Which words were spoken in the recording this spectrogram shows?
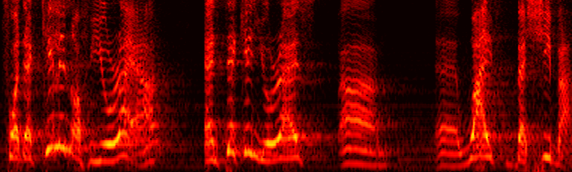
for the killing of Uriah and taking Uriah's uh, uh, wife Bathsheba.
